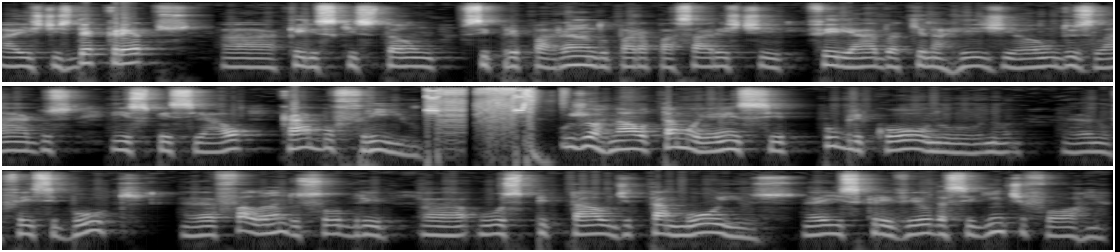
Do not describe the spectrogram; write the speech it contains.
a estes decretos, aqueles que estão se preparando para passar este feriado aqui na região dos lagos, em especial Cabo Frio. O jornal Tamoiense publicou no, no, é, no Facebook é, falando sobre uh, o hospital de Tamoios né, e escreveu da seguinte forma:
